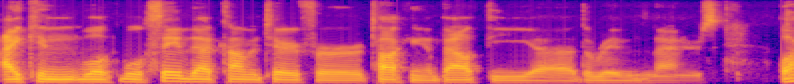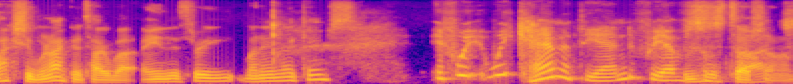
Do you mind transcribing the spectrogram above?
i can we'll, we'll save that commentary for talking about the uh the ravens niners. Well actually we're not going to talk about any of the three monday night games. If we we can at the end if we have let's some just touch on them.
